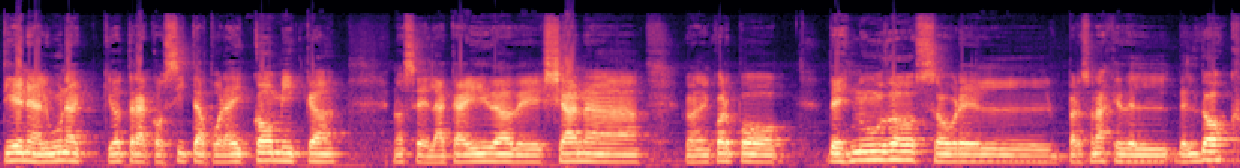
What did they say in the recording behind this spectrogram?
tiene alguna que otra cosita por ahí cómica, no sé, la caída de Shanna con el cuerpo desnudo sobre el personaje del, del Doc,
